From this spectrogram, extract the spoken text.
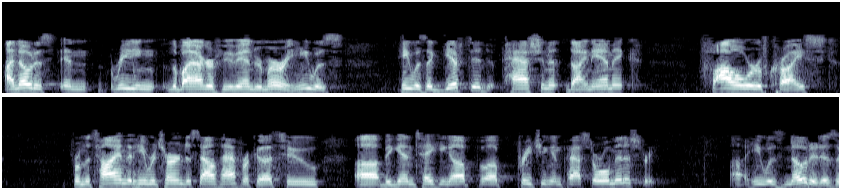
I noticed in reading the biography of Andrew Murray, he was he was a gifted, passionate, dynamic follower of Christ from the time that he returned to South Africa to uh, begin taking up uh, preaching and pastoral ministry. Uh, he was noted as a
